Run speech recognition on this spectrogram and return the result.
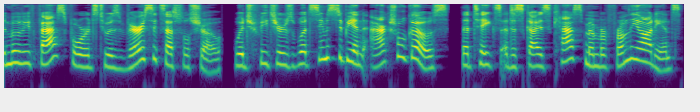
The movie fast forwards to his very successful show, which features what seems to be an actual ghost that takes a disguised cast member from the audience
